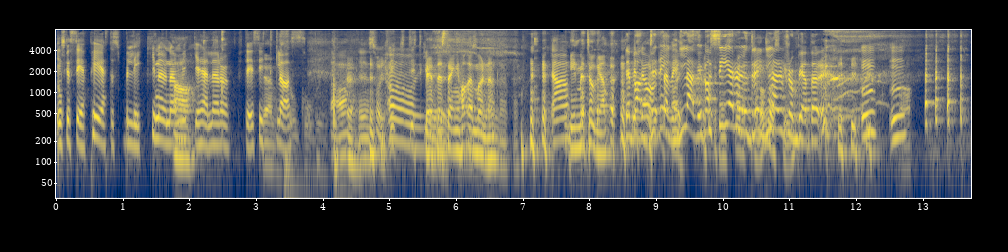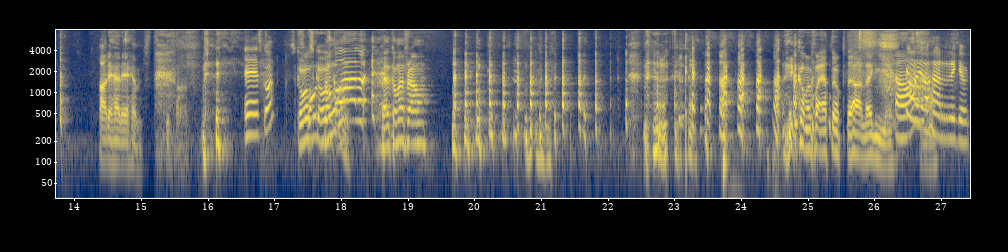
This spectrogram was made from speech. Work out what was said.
Man ska se Peters blick nu när Ja. Micke häller upp det i sitt glas. Ja, det är så riktigt god. Peter, stäng munnen. Ja. In med tungan. Det bara dreglar. Vi bara ser hur det dreglar från Peter. Ja, det här är hemskt. Eh, skål! Skål, skål! Skål! Välkommen fram. Vi kommer få äta upp det här länge. Ja, ja herregud.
